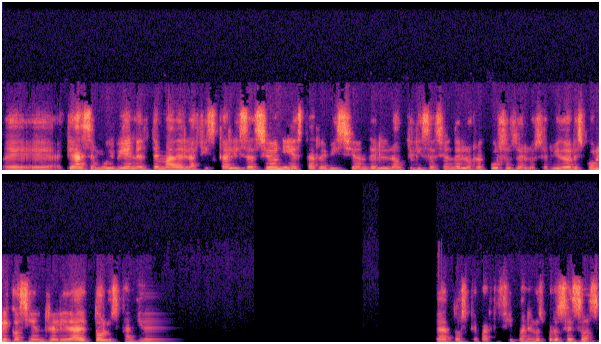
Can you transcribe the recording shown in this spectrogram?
eh, que hace muy bien el tema de la fiscalización y esta revisión de la utilización de los recursos de los servidores públicos y en realidad de todos los candidatos datos que participan en los procesos,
